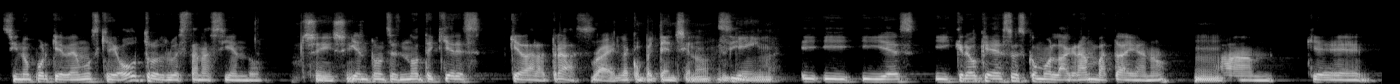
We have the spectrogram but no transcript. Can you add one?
sino porque vemos que otros lo están haciendo Sí, sí. y entonces no te quieres quedar atrás. Right, la competencia, ¿no? El Sí. game. Y, y, y es, y creo que eso es como la gran batalla, ¿no? Mm, que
